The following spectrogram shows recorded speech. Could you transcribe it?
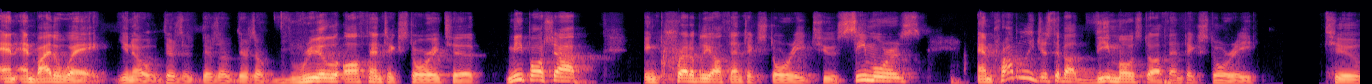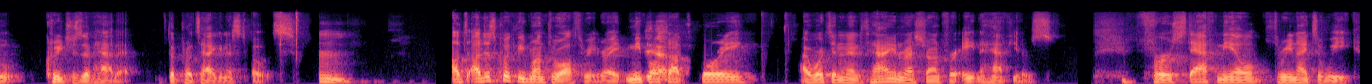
and and by the way, you know, there's a there's a there's a real authentic story to Meatball Shop, incredibly authentic story to Seamore's, and probably just about the most authentic story to Creatures of Habit, the protagonist Oats. Mm. I'll, I'll just quickly run through all three, right? Meatball yeah. Shop story. I worked in an Italian restaurant for eight and a half years. For staff meal, three nights a week.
